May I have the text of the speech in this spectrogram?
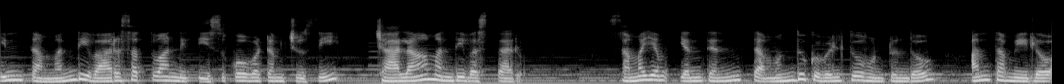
ఇంతమంది వారసత్వాన్ని తీసుకోవటం చూసి చాలామంది వస్తారు. సమయం ఎంతెంత ముందుకు వెళ్తూ ఉంటుందో అంత మీలో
